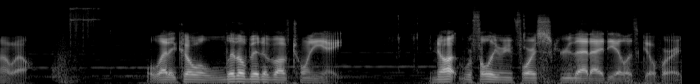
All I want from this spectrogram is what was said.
Oh well. We'll let it go a little bit above 28. You know what? We're fully reinforced. Screw that idea. Let's go for it.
